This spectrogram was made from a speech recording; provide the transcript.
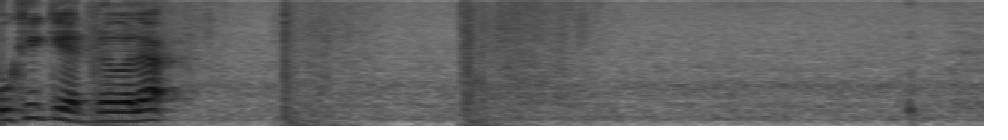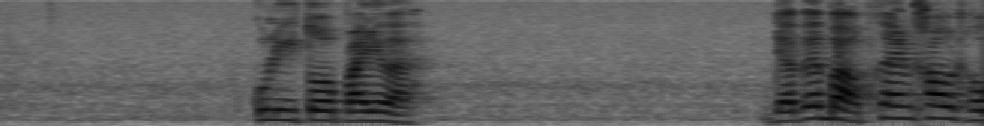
กูขี้เกียจเดินแล้วกูรีตัวไปดีกว่า เดี๋ยวไปบอกเพื่อนเข้าโทร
